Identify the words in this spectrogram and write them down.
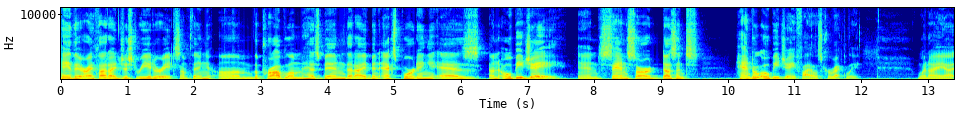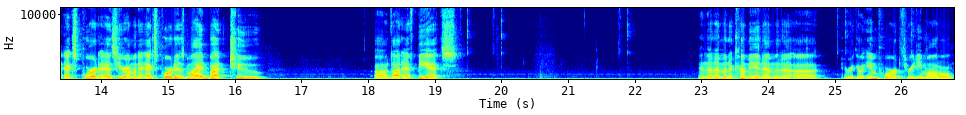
Hey there, I thought I'd just reiterate something. Um, the problem has been that I've been exporting as an OBJ, and Sansar doesn't handle OBJ files correctly. When I uh, export as here, I'm going to export as my butt2 uh, .fbx, and then I'm going to come in, I'm going to, uh, here we go, import 3D model,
